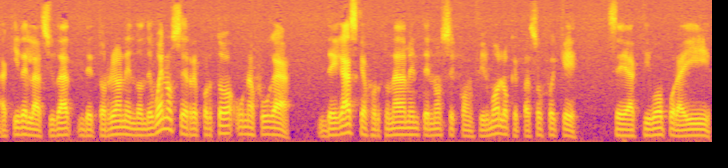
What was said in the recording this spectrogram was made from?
aquí de la ciudad de Torreón, en donde, bueno, se reportó una fuga de gas que afortunadamente no se confirmó. Lo que pasó fue que se activó por ahí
